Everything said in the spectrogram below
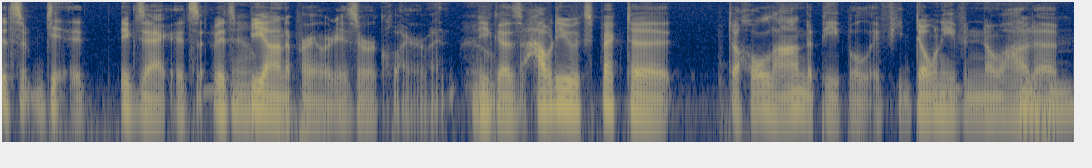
It's a, it, exact. It's it's Yeah. beyond a priority. It's a requirement because how do you expect to to hold on to people if you don't even know how to Mhm.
